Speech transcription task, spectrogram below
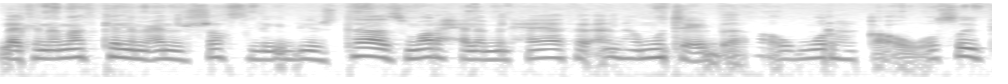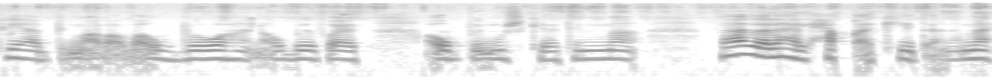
لكن أنا ما أتكلم عن الشخص اللي بيجتاز مرحلة من حياته لأنها متعبة أو مرهقة أو أصيب فيها بمرض أو بوهن أو بضعف أو بمشكلة ما. فهذا له الحق أكيد أنا مع.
